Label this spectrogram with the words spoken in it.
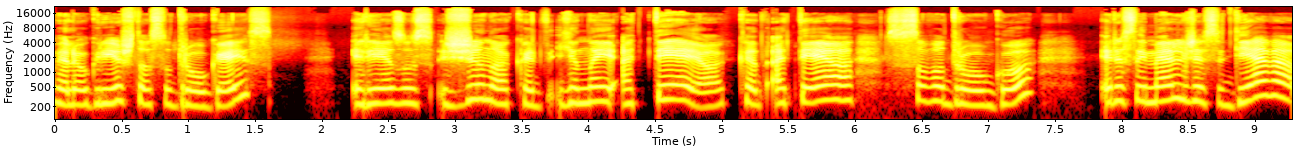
vėliau grįžta su draugais. Ir Jėzus žino, kad jinai atėjo, kad atėjo su savo draugu ir jisai melžiasi Dievę,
